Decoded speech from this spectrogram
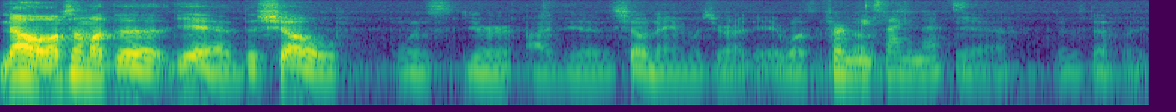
No, I'm talking about the yeah, the show was your idea. The show name was your idea. It wasn't For Mixed Bag of Nuts? Yeah, it was definitely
